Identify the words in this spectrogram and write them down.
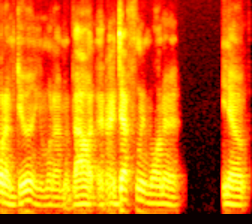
what I'm doing and what I'm about. And I definitely want to, you know,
